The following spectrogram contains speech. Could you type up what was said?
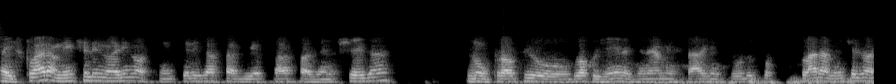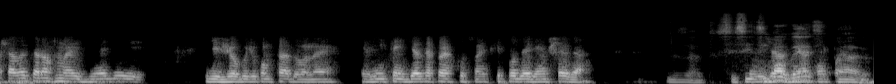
É, isso, claramente ele não era inocente, ele já sabia o que estava fazendo. Chega no próprio bloco Gênesis, né, a mensagem tudo, claramente ele não achava que era uma ideia de, de jogo de computador, né? Ele entendia as repercussões que poderiam chegar. Exato. Se se desenvolvesse, claro.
